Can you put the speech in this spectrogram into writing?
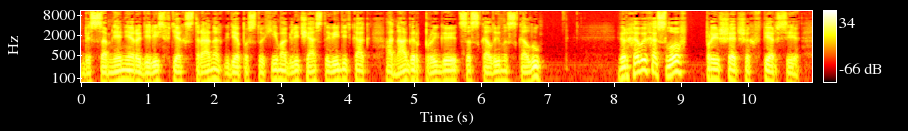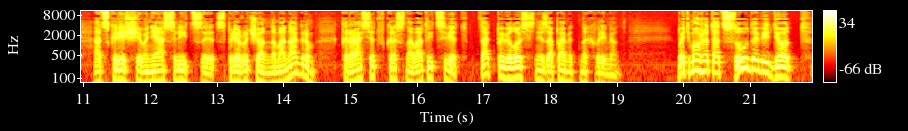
без сомнения, родились в тех странах, где пастухи могли часто видеть, как анагр прыгает со скалы на скалу. Верховых ослов, происшедших в Персии от скрещивания ослицы с прирученным анагром, красят в красноватый цвет. Так повелось с незапамятных времен. Быть может, отсюда ведет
